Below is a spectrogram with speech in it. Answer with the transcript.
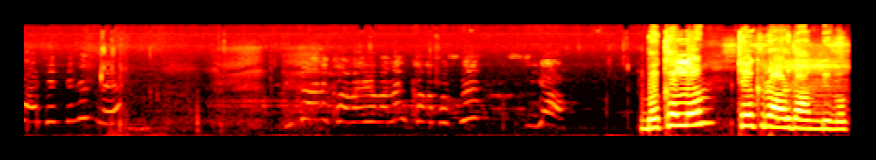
fark ettiniz mi? Bir tane kameramanın kafası siyah. Bakalım tekrardan bir bak.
